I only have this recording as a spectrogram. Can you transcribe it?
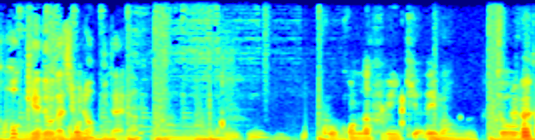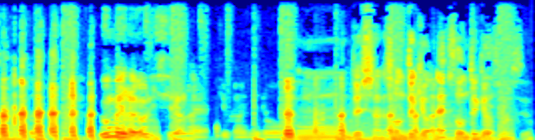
ホッケー、でおなじみの？みたいな？うんここんな雰囲気やね、今。ちょうど。梅のより知らないっていう感じの。うん、うんでしたね。その時はね、その時はそうですよ。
